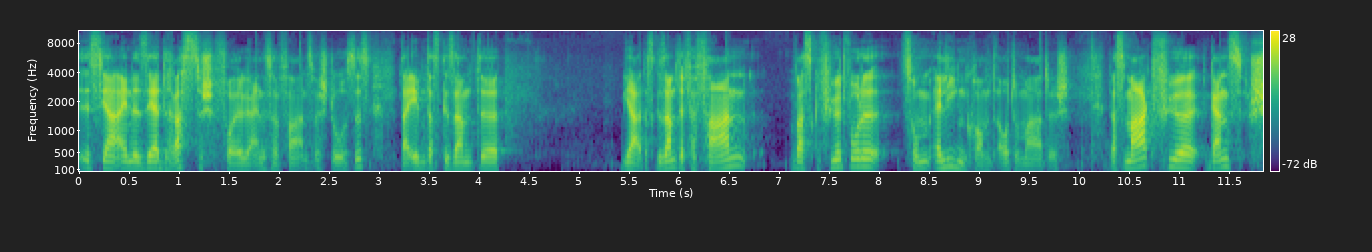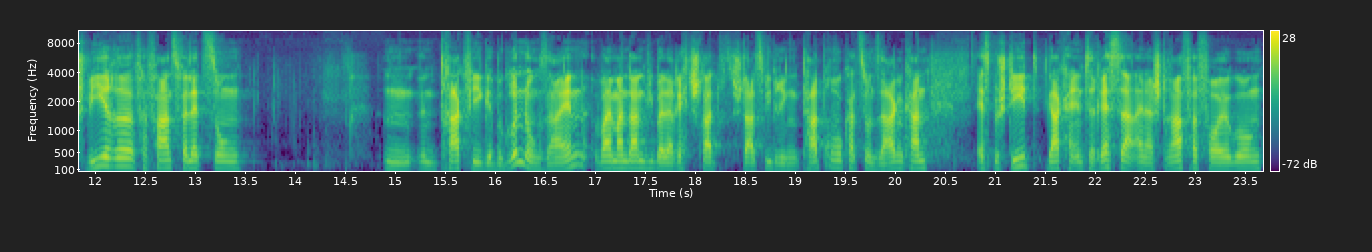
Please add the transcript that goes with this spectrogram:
ist ja eine sehr drastische Folge eines Verfahrensverstoßes, da eben das gesamte, ja, das gesamte Verfahren, was geführt wurde, zum Erliegen kommt automatisch. Das mag für ganz schwere Verfahrensverletzungen eine tragfähige Begründung sein, weil man dann wie bei der rechtsstaatswidrigen Tatprovokation sagen kann, es besteht gar kein Interesse an einer Strafverfolgung,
